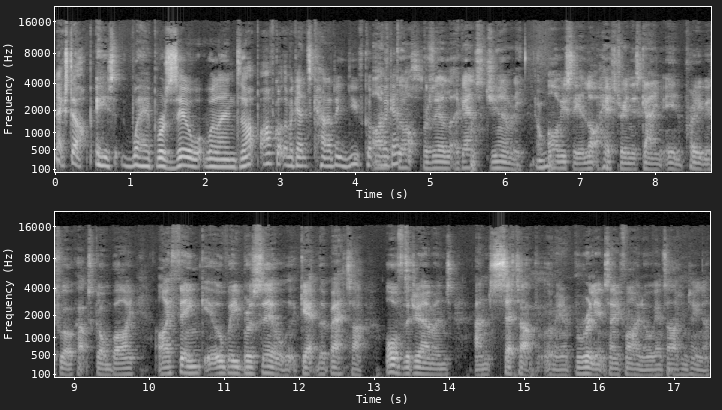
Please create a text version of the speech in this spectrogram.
Next up is where Brazil will end up. I've got them against Canada. You've got them I've against. got Brazil against Germany. Obviously, a lot of history in this game in previous World Cups gone by. I think it will be Brazil that get the better of the Germans and set up. I mean, a brilliant semi-final against Argentina.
